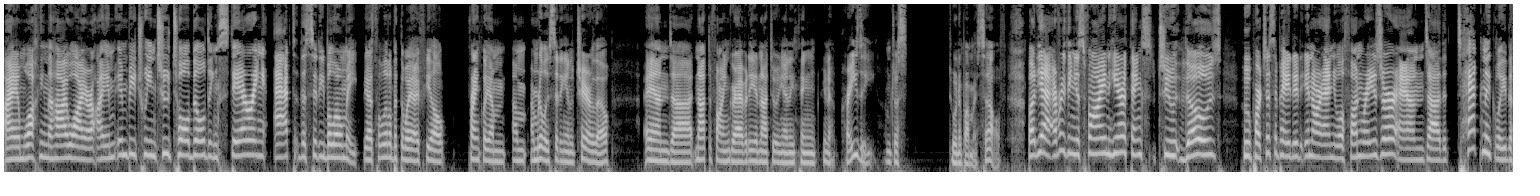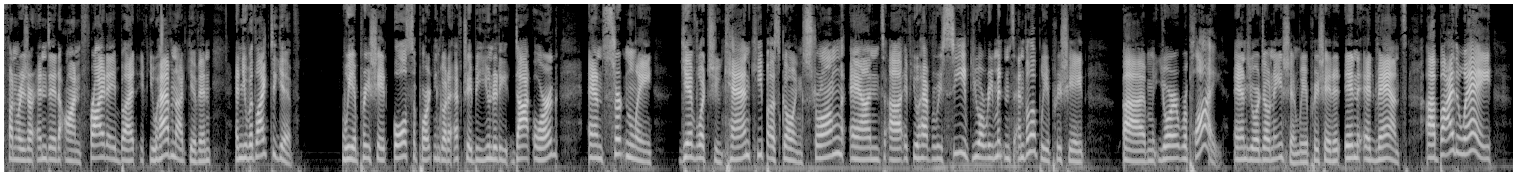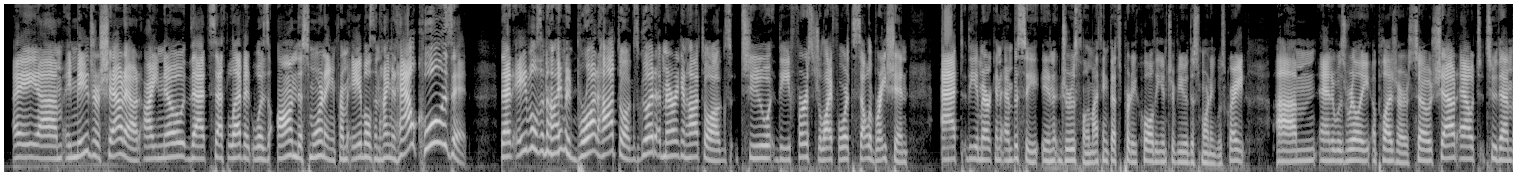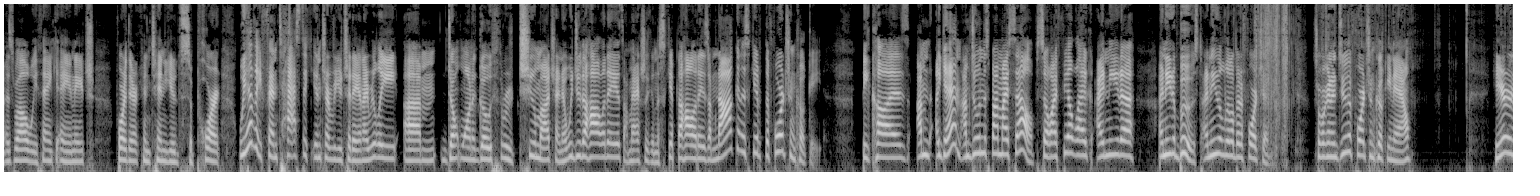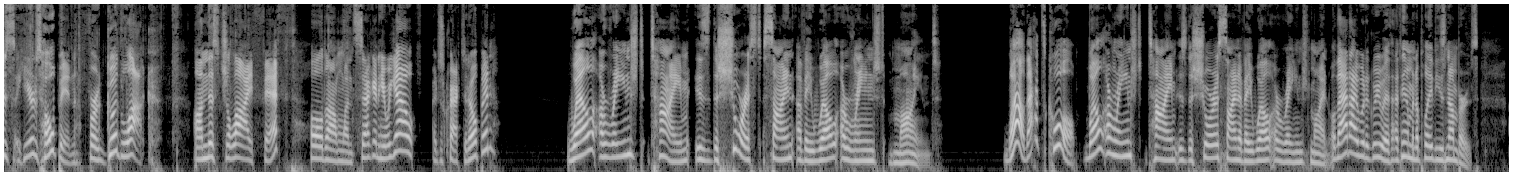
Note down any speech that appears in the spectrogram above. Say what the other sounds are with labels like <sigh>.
I am walking the high wire. I am in between two tall buildings staring at the city below me. Yeah, it's a little bit the way I feel. Frankly, I'm I'm I'm really sitting in a chair though, and uh, not defying gravity and not doing anything, you know, crazy. I'm just doing it by myself. But yeah, everything is fine here thanks to those who participated in our annual fundraiser. And uh, the, technically, the fundraiser ended on Friday. But if you have not given and you would like to give, we appreciate all support. You can go to fjbunity.org and certainly give what you can. Keep us going strong. And uh, if you have received your remittance envelope, we appreciate um, your reply and your donation. We appreciate it in advance. Uh, by the way, a um, a major shout out. I know that Seth Levitt was on this morning from Abeles and Heymann. How cool is it that Abeles and Heymann brought hot dogs, good American hot dogs, to the first July Fourth celebration at the American Embassy in Jerusalem? I think that's pretty cool. The interview this morning was great. Um, and it was really a pleasure. So shout out to them as well. We thank A and H for their continued support. We have a fantastic interview today, and I really um, don't want to go through too much. I know we do the holidays. I'm actually going to skip the holidays. I'm not going to skip the fortune cookie because I'm again I'm doing this by myself. So I feel like I need a I need a boost. I need a little bit of fortune. So we're going to do the fortune cookie now. Here's here's hoping for good luck on this July 5th. Hold on one second. Here we go. I just cracked it open. Well arranged time is the surest sign of a well arranged mind. Wow, that's cool. Well arranged time is the surest sign of a well arranged mind. Well, that I would agree with. I think I'm going to play these numbers.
